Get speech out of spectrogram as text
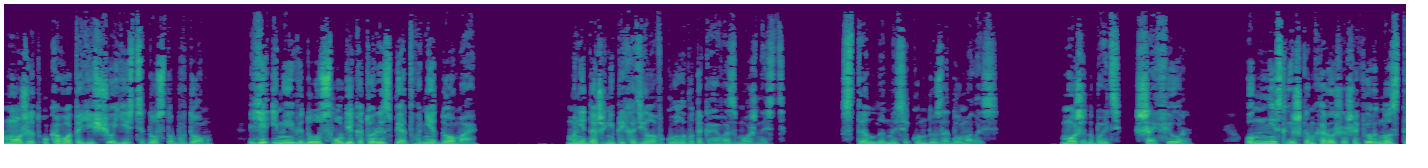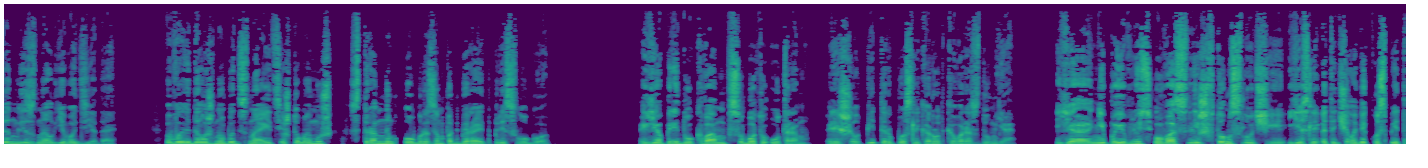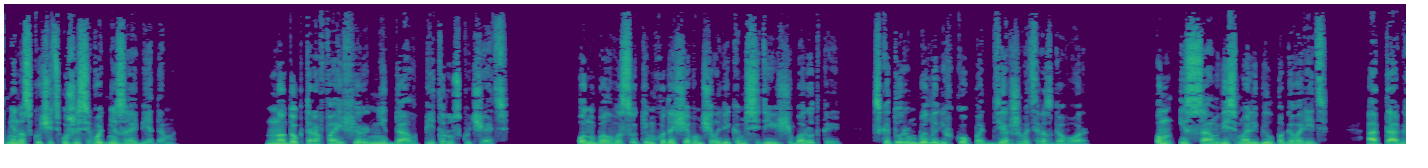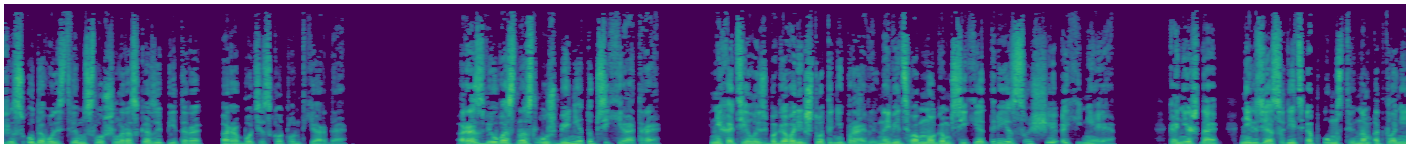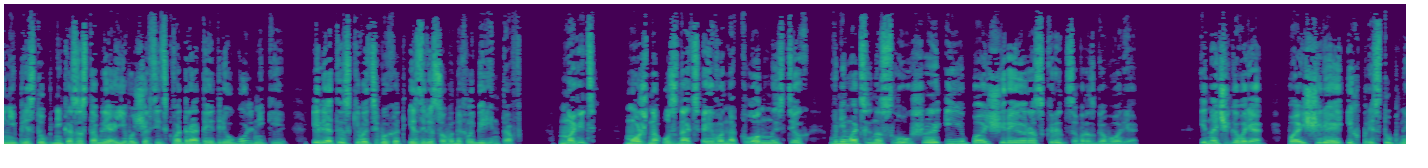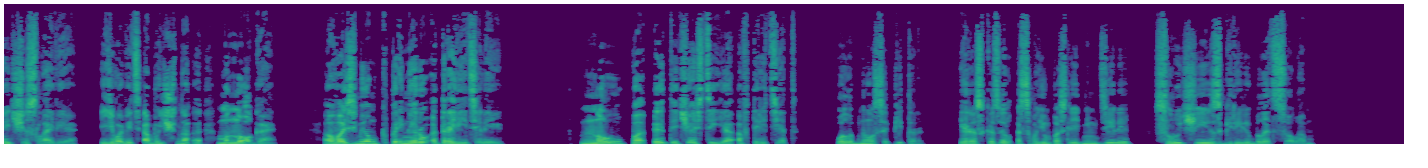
Может, у кого-то еще есть доступ в дом? Я имею в виду услуги, которые спят вне дома. Мне даже не приходила в голову такая возможность. Стелла на секунду задумалась. Может быть, шофер? Он не слишком хороший шофер, но Стэнли знал его деда. Вы, должно быть, знаете, что мой муж странным образом подбирает прислугу. «Я приду к вам в субботу утром», — решил Питер после короткого раздумья. «Я не появлюсь у вас лишь в том случае, если этот человек успеет мне наскучить уже сегодня за обедом. Но доктор Файфер не дал Питеру скучать. Он был высоким худощавым человеком с сидеющей бородкой, с которым было легко поддерживать разговор. Он и сам весьма любил поговорить, а также с удовольствием слушал рассказы Питера о работе Скотланд-Ярда. «Разве у вас на службе нету психиатра?» Не хотелось бы говорить что-то неправильно, ведь во многом психиатрия — сущая ахинея. Конечно, нельзя судить об умственном отклонении преступника, заставляя его чертить квадраты и треугольники или отыскивать выход из рисованных лабиринтов. Но ведь можно узнать о его наклонностях, внимательно слушая и поощряя раскрыться в разговоре. Иначе говоря, поощряя их преступное тщеславие. Его ведь обычно много. Возьмем, к примеру, отравителей. «Ну, по этой части я авторитет», — улыбнулся Питер и рассказал о своем последнем деле, случае с Грилли Блэдсолом.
